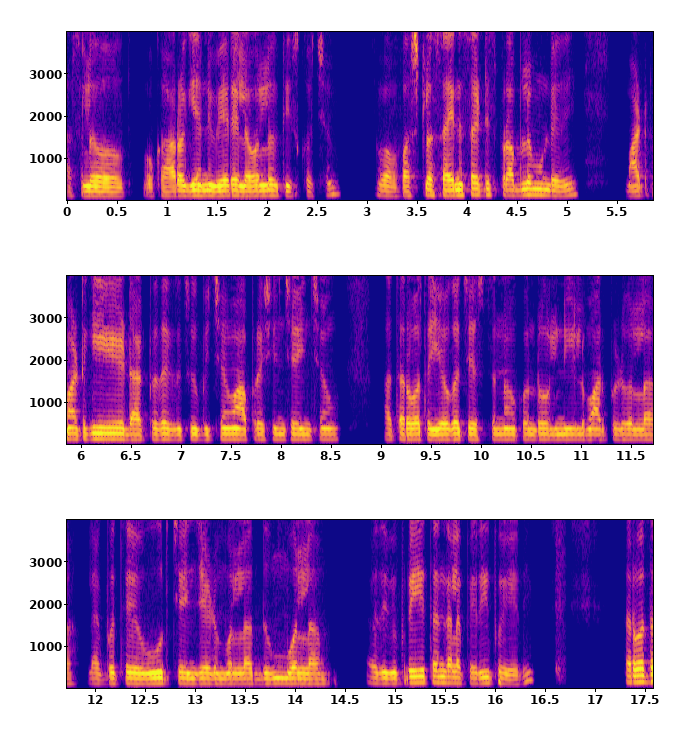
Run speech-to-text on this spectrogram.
అసలు ఒక ఆరోగ్యాన్ని వేరే లెవెల్లోకి తీసుకొచ్చాం. ఫస్ట్లో సైనసైటిస్ ప్రాబ్లం ఉండేది. మాటి మాటికి డాక్టర్ దగ్గర చూపించాం ఆపరేషన్ చేయించాం. ఆ తర్వాత యోగా చేస్తున్నాం. కొన్ని రోజులు నీళ్ళు మార్పిడి వల్ల లేకపోతే ఊరు చేంజ్ చేయడం వల్ల దుమ్ము వల్ల అది విపరీతంగా అలా పెరిగిపోయేది. తర్వాత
